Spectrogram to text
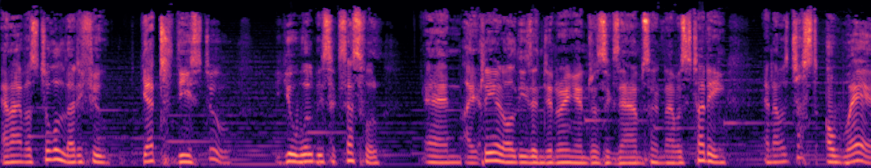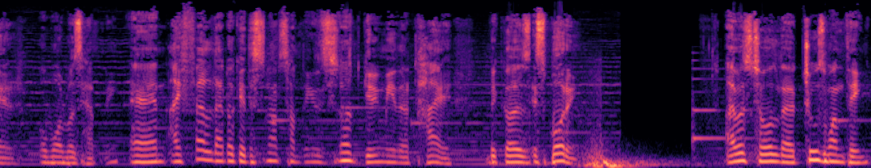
And I was told that if you get these two, you will be successful. And I cleared all these engineering entrance exams and I was studying and I was just aware of what was happening. And I felt that, okay, this is not something, it's not giving me that high because it's boring. I was told that choose one thing,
